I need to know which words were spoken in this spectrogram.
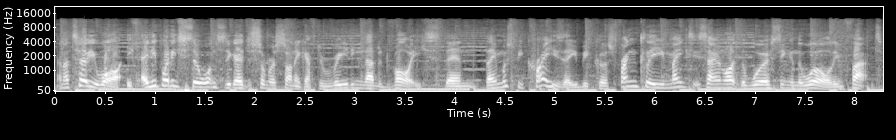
And I tell you what, if anybody still wants to go to Summer Sonic after reading that advice, then they must be crazy because frankly it makes it sound like the worst thing in the world. In fact,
